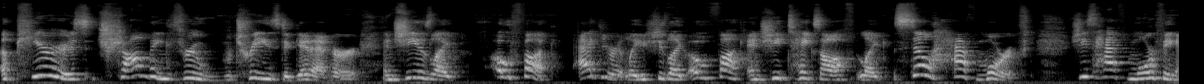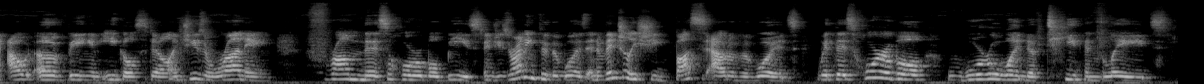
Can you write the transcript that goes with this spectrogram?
appears chomping through trees to get at her, and she is like, oh fuck. Accurately, she's like, oh fuck, and she takes off, like, still half morphed. She's half morphing out of being an eagle still, and she's running from this horrible beast and she's running through the woods and eventually she busts out of the woods with this horrible whirlwind of teeth and blades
